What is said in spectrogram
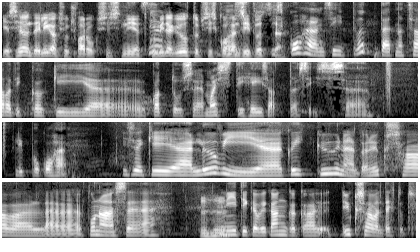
ja see on teil igaks juhuks varuks siis, nii et kui midagi juhtub, siis kohe on siit võtta? siis kohe on siit võtta, et nad saavad ikkagi äh, katusemasti heisata siis äh, lipu kohe. isegi äh, lõvi kõik küüned on ükshaaval punase mm -hmm. niidiga või kangaga ükshaaval tehtud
